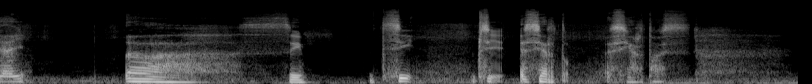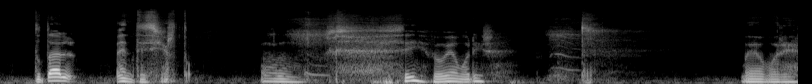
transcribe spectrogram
ay. Ah, sí. Sí. Sí, es cierto. Es cierto. Es totalmente cierto. Mm, sí, me voy a morir. Voy a morir.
